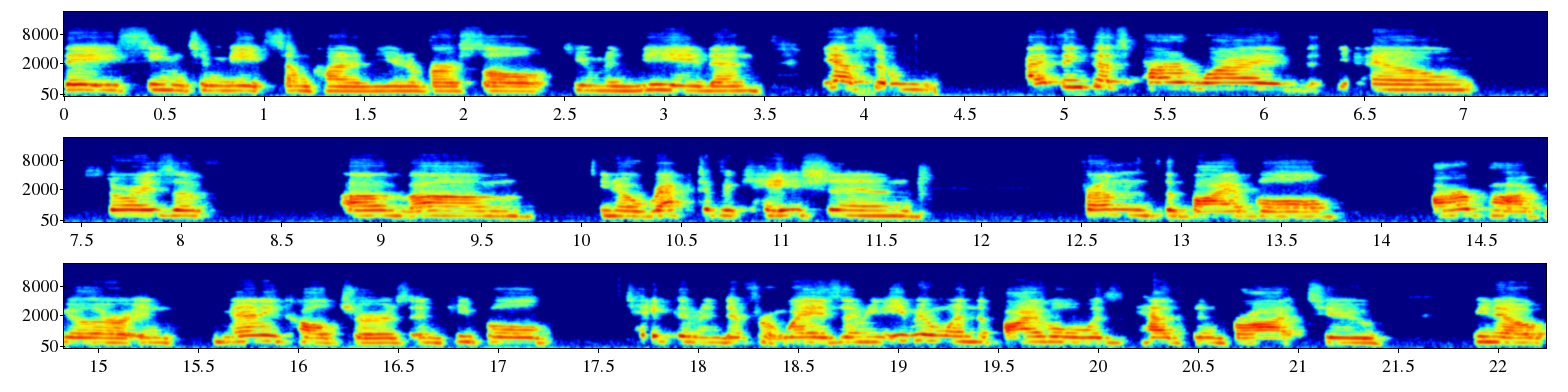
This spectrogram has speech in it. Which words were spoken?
they seem to meet some kind of universal human need. And yeah, so I think that's part of why you know stories of of um, you know rectification from the Bible are popular in many cultures, and people take them in different ways. I mean, even when the Bible was has been brought to you know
